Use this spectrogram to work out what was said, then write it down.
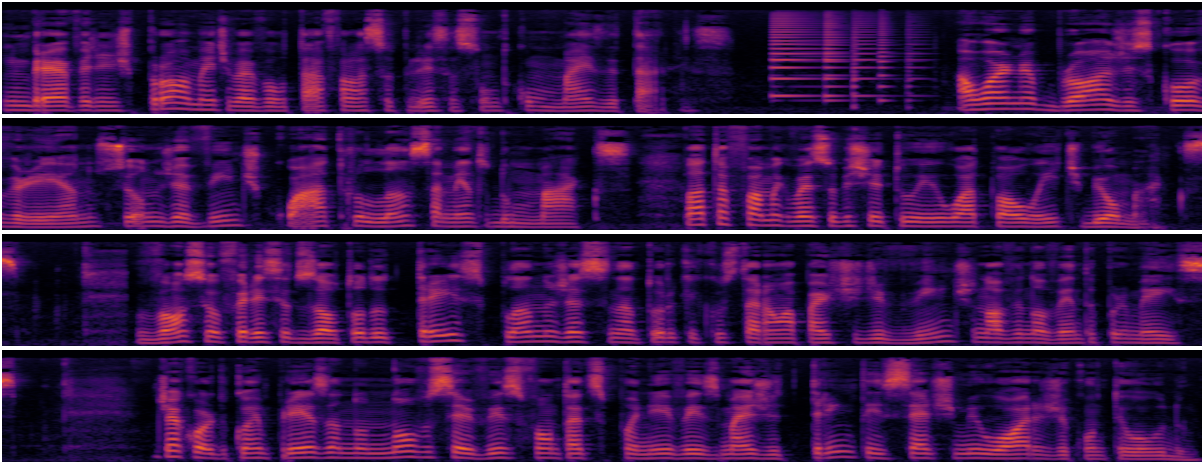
Em breve a gente provavelmente vai voltar a falar sobre esse assunto com mais detalhes. A Warner Bros. Discovery anunciou no dia 24 o lançamento do Max, plataforma que vai substituir o atual HBO Max. Vão ser oferecidos ao todo três planos de assinatura que custarão a partir de R$ 29,90 por mês. De acordo com a empresa, no novo serviço vão estar disponíveis mais de 37 mil horas de conteúdo,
